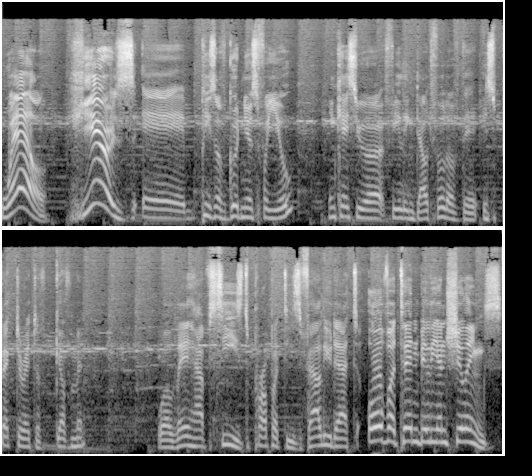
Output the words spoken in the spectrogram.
Well, here's a piece of good news for you in case you are feeling doubtful of the Inspectorate of Government. Well, they have seized properties valued at over 10 billion shillings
